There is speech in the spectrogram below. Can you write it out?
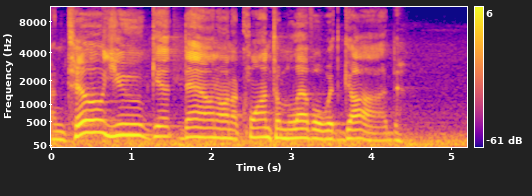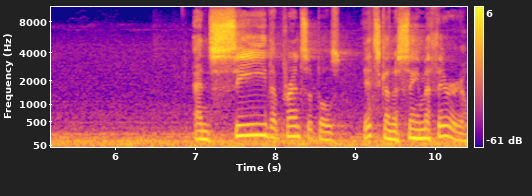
until you get down on a quantum level with God and see the principles, it's going to seem ethereal.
